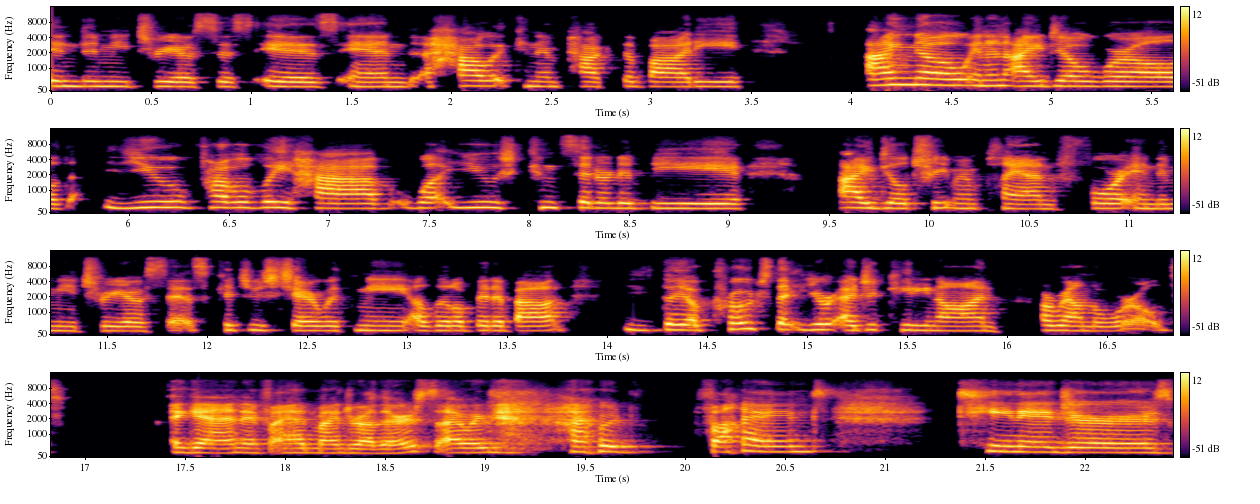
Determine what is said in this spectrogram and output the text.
endometriosis is and how it can impact the body. I know in an ideal world, you probably have what you consider to be ideal treatment plan for endometriosis. Could you share with me a little bit about the approach that you're educating on around the world? Again, if I had my druthers, I would I would find teenagers,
